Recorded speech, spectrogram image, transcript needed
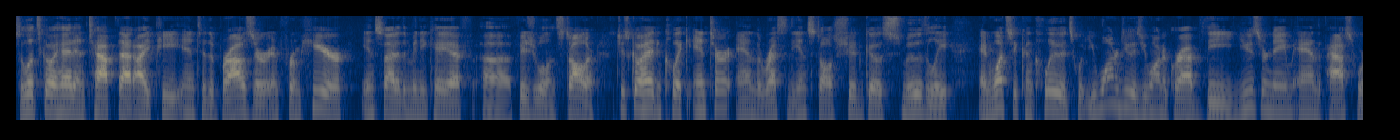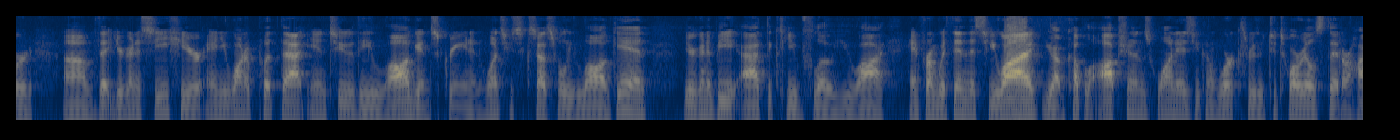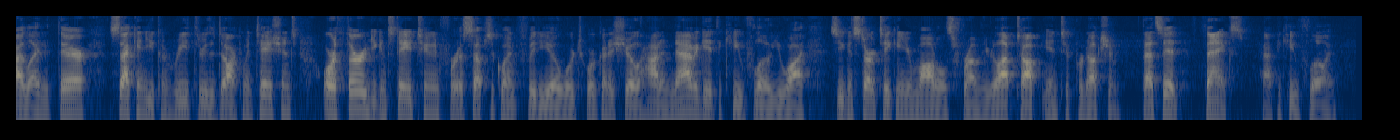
So let's go ahead and tap that IP into the browser. And from here, inside of the MiniKF uh, visual installer, just go ahead and click enter and the rest of the install should go smoothly. And once it concludes, what you want to do is you want to grab the username and the password um, that you're going to see here, and you want to put that into the login screen. And once you successfully log in, you're going to be at the Kubeflow UI. And from within this UI, you have a couple of options. One is you can work through the tutorials that are highlighted there. Second, you can read through the documentations. Or third, you can stay tuned for a subsequent video which we're going to show how to navigate the Kubeflow UI so you can start taking your models from your laptop into production. That's it. Thanks. Happy Kubeflowing.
